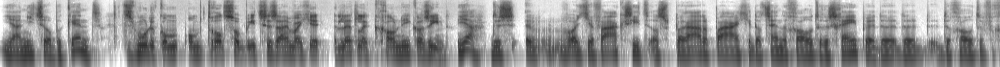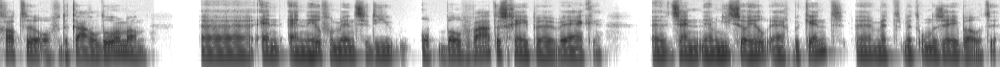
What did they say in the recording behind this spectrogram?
ja, niet zo bekend. Het is moeilijk om, om trots op iets te zijn wat je letterlijk gewoon niet kan zien. Ja, dus uh, wat je vaak ziet als paradepaardje, dat zijn de grotere schepen, de, de, de grote vergatten of de Karel Doorman. Uh, en, en heel veel mensen die op bovenwaterschepen werken, uh, zijn niet zo heel erg bekend met, met onderzeeboten.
